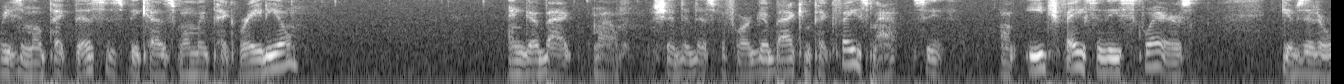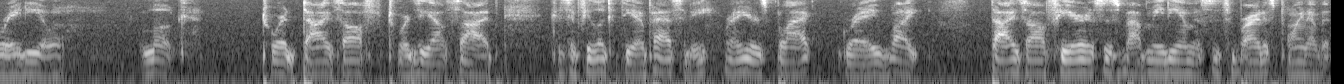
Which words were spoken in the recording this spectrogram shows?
Reason we'll pick this is because when we pick radial, and go back, well, should have did this before, go back and pick face map. See, on each face of these squares gives it a radial look to where it dies off towards the outside. Because if you look at the opacity, right here is black, gray, white. Dies off here. This is about medium. This is the brightest point of it.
